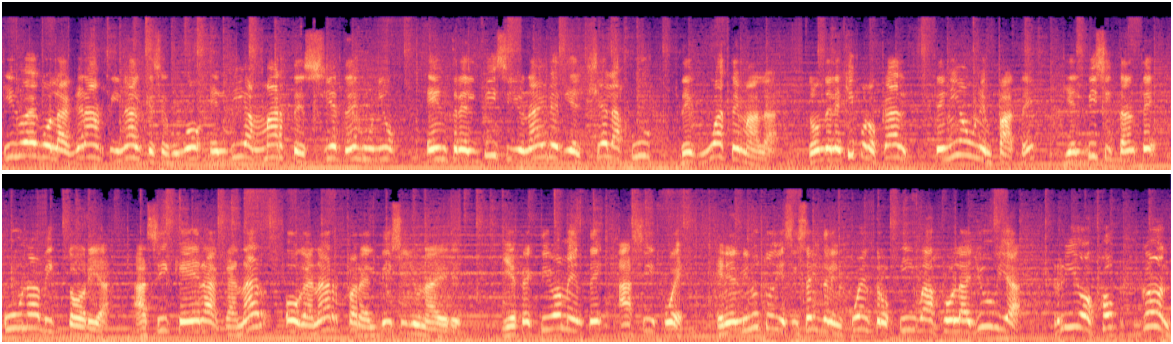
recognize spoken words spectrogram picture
Y luego la gran final que se jugó el día martes 7 de junio entre el DC United y el Xelajú de Guatemala, donde el equipo local tenía un empate y el visitante una victoria. Así que era ganar o ganar para el DC United. Y efectivamente así fue. En el minuto 16 del encuentro y bajo la lluvia, Rio Hope Gun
